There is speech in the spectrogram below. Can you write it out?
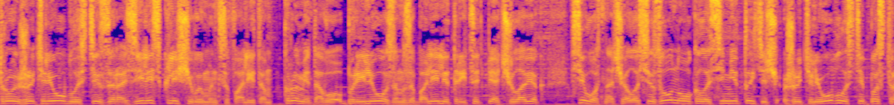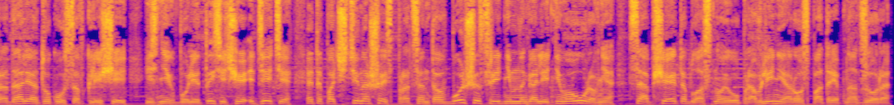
Трое жителей области заразились клещевым энцефалитом. Кроме того, боррелиозом заболели 35 человек. Всего с начала сезона около 7 тысяч жителей области пострадали от укусов клещей. Из них более тысячи – дети. Это почти на 6% больше среднемноголетнего уровня, сообщает областное управление Роспотребнадзора.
